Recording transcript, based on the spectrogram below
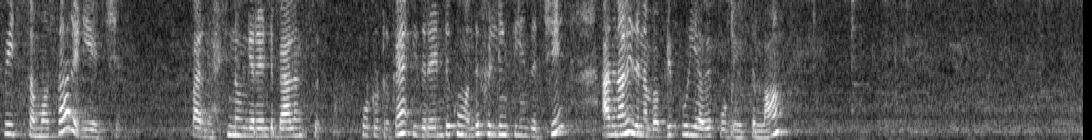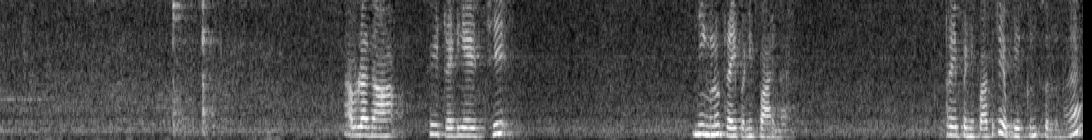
ஸ்வீட் சமோசா ரெடி ஆயிடுச்சு. பாருங்கள் இன்னும் இங்கே ரெண்டு பேலன்ஸ் போட்டுட்ருக்கேன். இது ரெண்டுக்கும் வந்து ஃபில்லிங் தீர்ந்துருச்சு அதனால் இதை நம்ம அப்படியே பூரியாகவே போட்டு எடுத்துடலாம். அவ்வளோதான். ஸ்வீட் ரெடி ஆயிடுச்சு. நீங்களும் ட்ரை பண்ணி பாருங்கள் ட்ரை பண்ணி பார்த்துட்டு எப்படி இருக்குன்னு சொல்லுங்கள்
